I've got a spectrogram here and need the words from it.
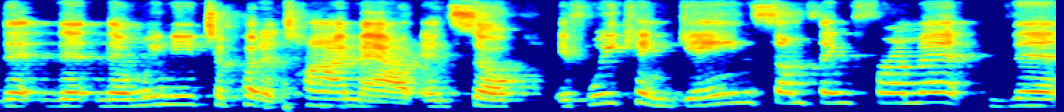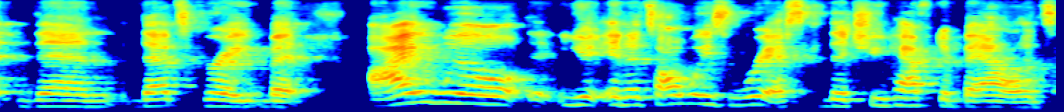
that, that then we need to put a timeout. And so if we can gain something from it, then then that's great. But I will, and it's always risk that you have to balance.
